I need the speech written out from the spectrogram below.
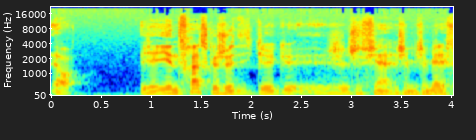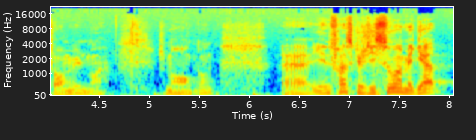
alors il y a une phrase que je dis je, suis j'aime, bien les formules moi, je m'en rends compte. Euh, il y a une phrase que je dis souvent, mes gars,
